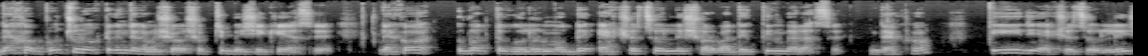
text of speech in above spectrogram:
দেখো, প্রচুরকটা কিন্তু এখন সবচেয়ে বেশি কি আছে? দেখো, উপাত্তগুলোর মধ্যে একশো চল্লিশ সর্বাধিক তিনবার আছে। দেখো, এই যে একশো চল্লিশ,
